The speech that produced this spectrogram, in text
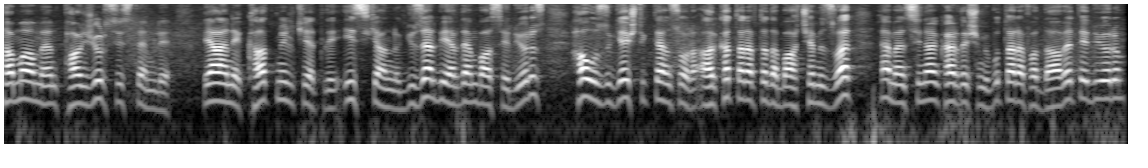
tamamen panjur sistemli yani kat mülkiyetli, iskanlı, güzel bir evden bahsediyoruz. Havuzu geçtikten sonra arka tarafta da bahçemiz var. Hemen Sinan kardeşimi bu tarafa davet ediyorum.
